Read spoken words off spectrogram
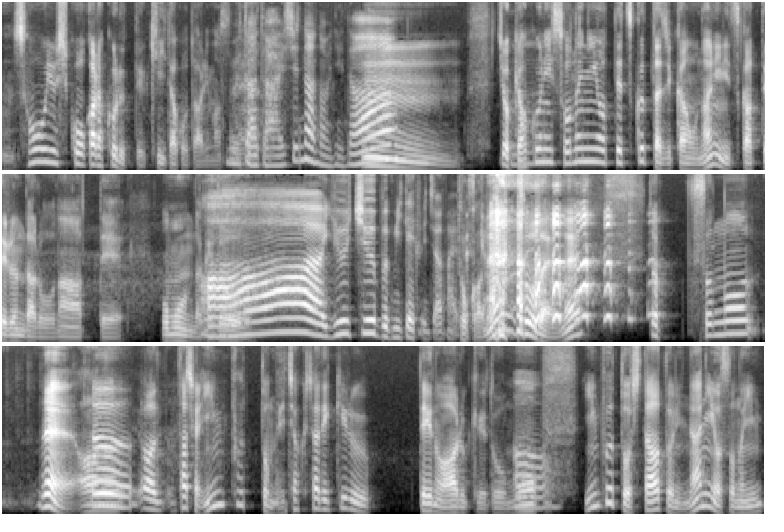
う、うん、そういう思考から来るって聞いたことありますね。無駄大事なのにうな。んじゃあ逆にそれによって作った時間を何に使ってるんだろうなって思うんだけどああ YouTube 見てるんじゃないですか。とかねそうだよね。だそのねあの、あ確かにインプットめちゃくちゃできるっていうのはあるけども、うん。インプットをした後に何をそのイン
